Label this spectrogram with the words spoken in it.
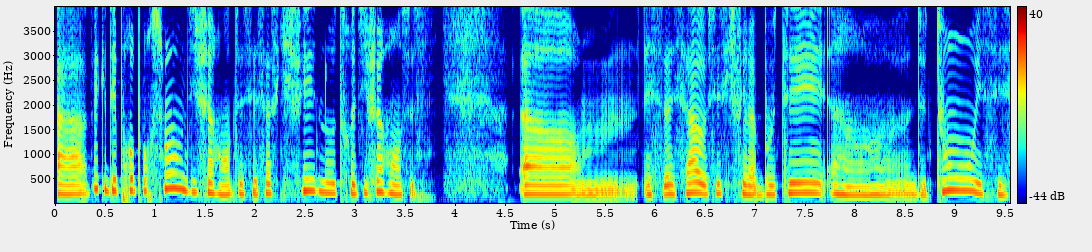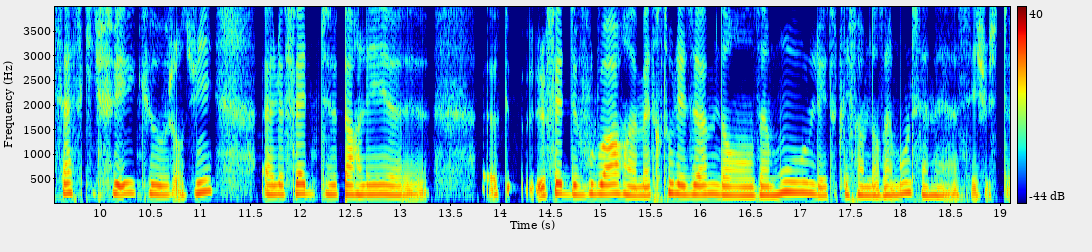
avec des proportions différentes. Et c'est ça ce qui fait notre différence aussi. Euh, et c'est ça aussi ce qui fait la beauté euh, de tout. Et c'est ça ce qui fait qu'aujourd'hui, euh, le fait de parler, le fait de vouloir mettre tous les hommes dans un moule et toutes les femmes dans un moule, c'est juste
